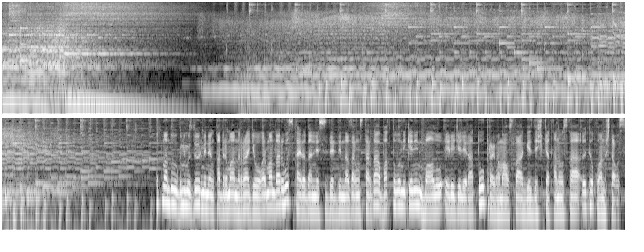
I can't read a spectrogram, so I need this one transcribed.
кутмандуу күнүңүздөр менен кадырман радио угармандарыбыз кайрадан эле сиздердин назарыңыздарда бактылуу никенин баалуу эрежелери аттуу программабызда кездешип жатканыбызга өтө кубанычтабыз.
